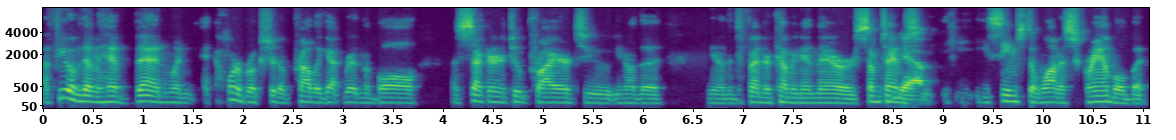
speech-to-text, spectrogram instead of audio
A few of them have been when Hornibrook should have probably got rid of the ball a second or two prior to you know the you know the defender coming in there, or sometimes yeah. he, he seems to want to scramble, but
